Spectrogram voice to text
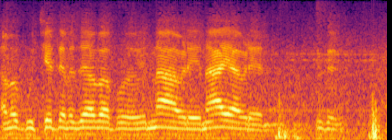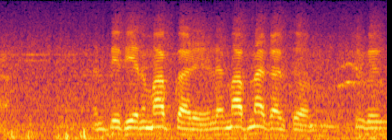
અમે પૂછીએ ત્યારે જવાબ આપો ના આવડે ના આવડે. શું કહ્યું? અને તેથી એને માપ કાઢે એટલે માપ ના કાઢશો અમે. શું કહ્યું?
